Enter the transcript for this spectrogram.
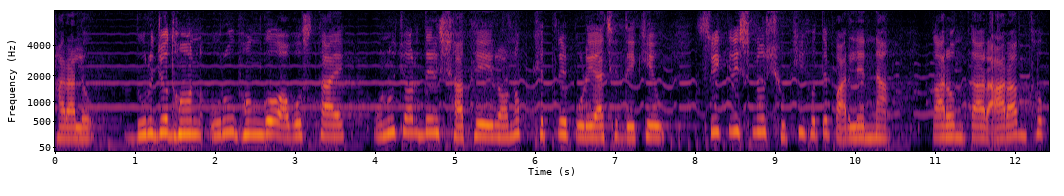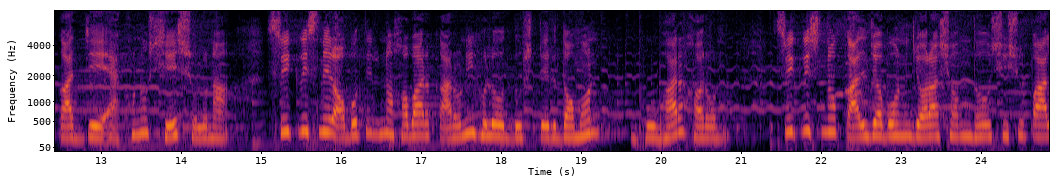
হারালো। দুর্যোধন উরুভঙ্গ অবস্থায় অনুচরদের সাথে রণক্ষেত্রে পড়ে আছে দেখেও শ্রীকৃষ্ণ সুখী হতে পারলেন না, কারণ তার আরাধ্য কাজ যে এখনও শেষ হলো না। শ্রীকৃষ্ণের অবতীর্ণ হবার কারণই হল দুষ্টের দমন, ভূভার হরণ। শ্রীকৃষ্ণ কালযবন, জরাসন্ধ, শিশুপাল,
